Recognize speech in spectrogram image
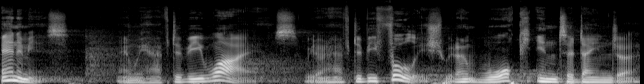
enemies, and we have to be wise. We don't have to be foolish. We don't walk into danger.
